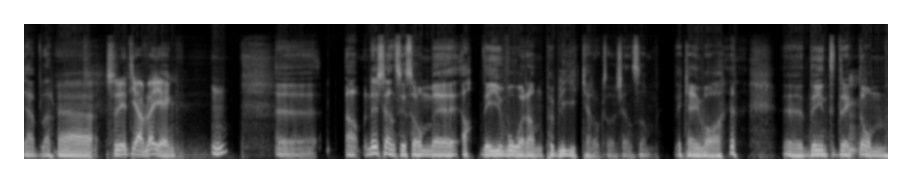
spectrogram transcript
jävlar. Eh, så det är ett jävla gäng. Eh, ja, men det känns ju som, eh, ja, det är ju våran publik här också känns som. Det kan ju vara, eh, det är inte direkt de,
